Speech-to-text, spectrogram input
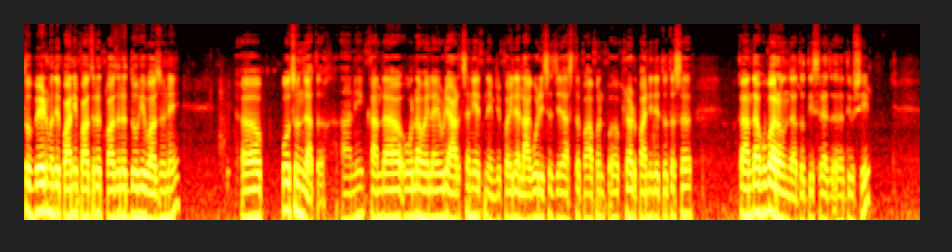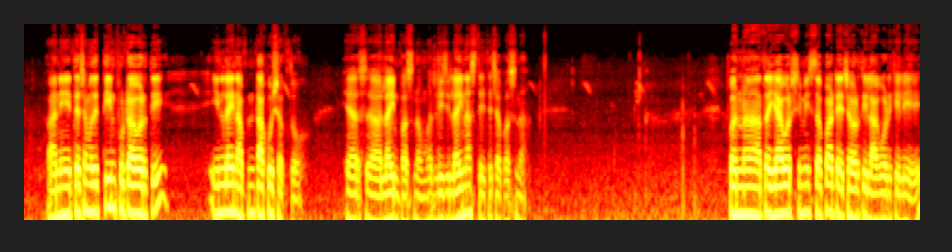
तो बेडमध्ये पाणी पाजरत पाजरत दोघी बाजूने पोचून जातं. आणि कांदा ओला व्हायला एवढी अडचण येत नाही. म्हणजे पहिल्या लागवडीचं जे असतं प- आपण फ्लड पाणी देतो तसं कांदा उभा राहून जातो तिसऱ्या दिवशी. आणि त्याच्यामध्ये तीन फुटावरती इनलाईन आपण टाकू शकतो. या स लाईनपासनं मधली जी लाईन असते त्याच्यापासनं. पण आता यावर्षी मी सपाट याच्यावरती लागवड केली आहे.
